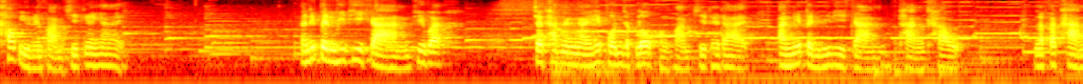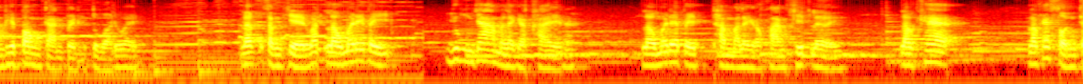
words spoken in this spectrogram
เข้าไปอยู่ในความคิดง่าย ๆ อันนี้เป็นวิธีการที่ว่าจะทำยังไงให้พ้นจากโลกของความคิดให้ได้ อันนี้เป็นวิธีการทางเข้า แล้วก็ทางที่ป้องกันไปในตัวด้วย แล้วสังเกตว่าเราไม่ได้ไปยุ่งย่ามอะไรกับใครนะ เราไม่ได้ไปทำอะไรกับความคิดเลย เราแค่เราแค่สนใจ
